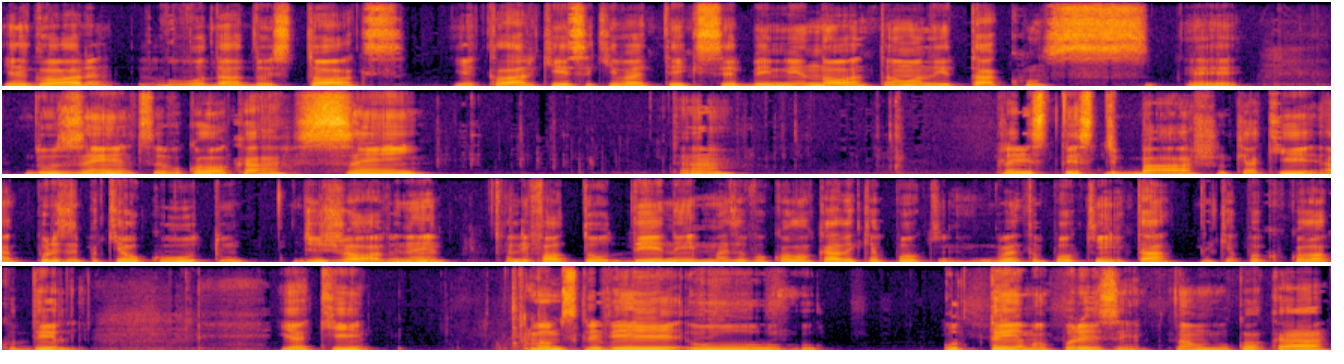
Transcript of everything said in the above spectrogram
E agora, eu vou dar dois toques. E é claro que esse aqui vai ter que ser bem menor. Então, ali está com é, 200, eu vou colocar 100, tá? Para esse texto de baixo, que aqui, por exemplo, aqui é o culto de jovem, né? Ali faltou o D, né? Mas eu vou colocar daqui a pouquinho. Aguenta um pouquinho, tá? Daqui a pouco eu coloco o dele. E aqui vamos escrever o, o, o tema, por exemplo. Então, vou colocar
